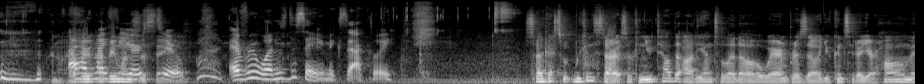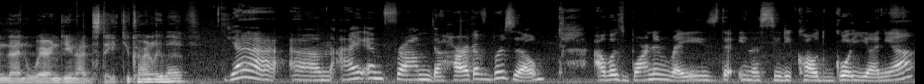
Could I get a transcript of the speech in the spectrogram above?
I, know, every, I have my fears too. Everyone's the same, exactly. So I guess we can start. So can you tell the audience a little where in Brazil you consider your home, and then where in the United States you currently live? Yeah, um, I am from the heart of Brazil. I was born and raised in a city called Goiânia,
